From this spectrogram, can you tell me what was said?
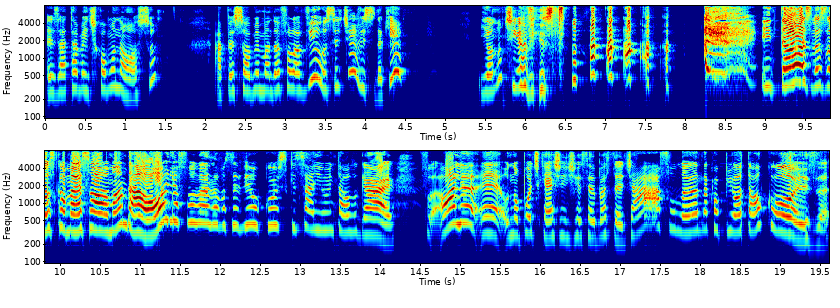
exatamente como o nosso. A pessoa me mandou e falou: Viu, você tinha visto daqui? E eu não tinha visto. Então as pessoas começam a mandar: olha, Fulana, você viu o curso que saiu em tal lugar? Olha, é, no podcast a gente recebe bastante. Ah, Fulana copiou tal coisa.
